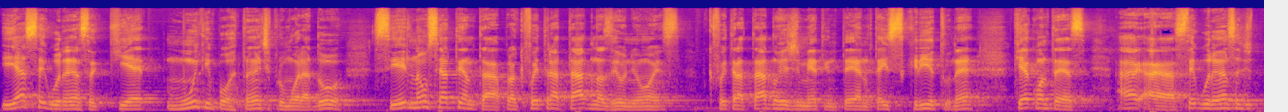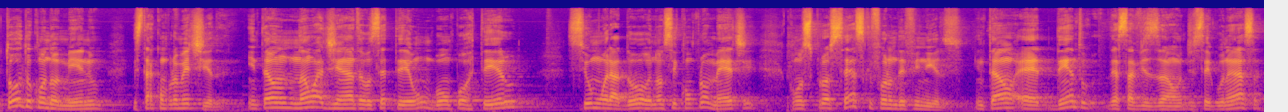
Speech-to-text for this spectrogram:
E a segurança, que é muito importante para o morador, se ele não se atentar para o que foi tratado nas reuniões, que foi tratado no regimento interno, está escrito, né? O que acontece? A, a segurança de todo o condomínio está comprometida. Então, não adianta você ter um bom porteiro se o morador não se compromete com os processos que foram definidos. Então, é, dentro dessa visão de segurança,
